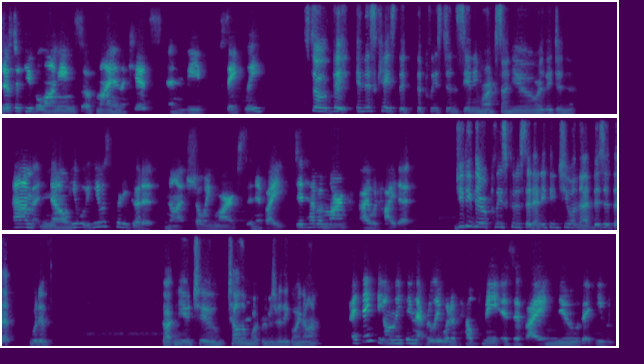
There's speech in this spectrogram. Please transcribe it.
just a few belongings of mine and the kids and leave safely. So the in this case, the the police didn't see any marks on you, or they didn't. Um, no, he he was pretty good at not showing marks, and if I did have a mark, I would hide it. Do you think the police could have said anything to you on that visit that would have gotten you to tell them what was really going on? I think the only thing that really would have helped me is if I knew that he would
